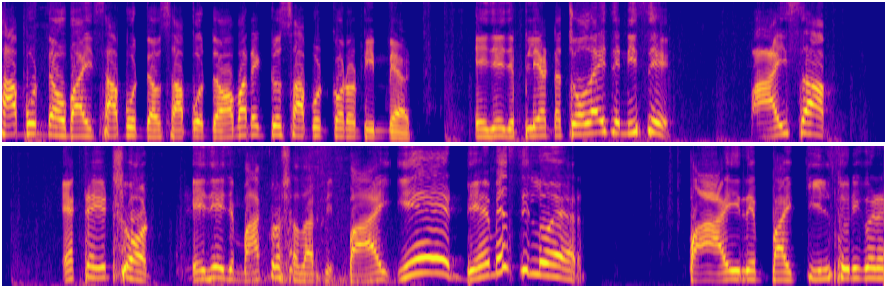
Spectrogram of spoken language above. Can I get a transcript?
সাপোর্ট দাও ভাই সাপোর্ট দাও সাপোর্ট দাও। আমার একটু সাপোর্ট করো টিম ম্যাট এই যে প্লেয়ারটা চলে আইছে নিচে। ভাই সাপ একটা হেডশট এই যে এই যে, মাত্র সাজার ভাই, এ ড্যামেজ ছিল এর। ভাই রে, ভাই কিল চুরি করে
